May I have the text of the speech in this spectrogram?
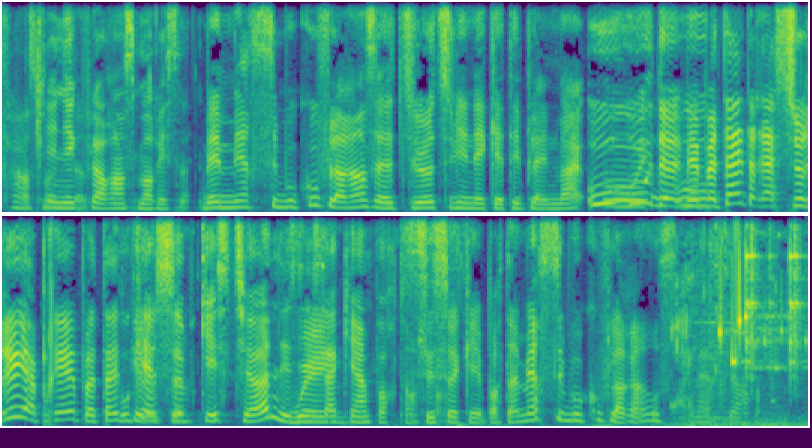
Florence Clinique Morisson. Florence Morisson. Ben, merci beaucoup, Florence. Euh, Tu, là, tu viens d'inquiéter plein de mères. Ou, Oui, ou de, ou- ben, peut-être rassurer après, peut-être Ou que qu'elle se questionne et c'est ça qui est important. C'est ça qui est important. Merci beaucoup, Florence. Merci.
